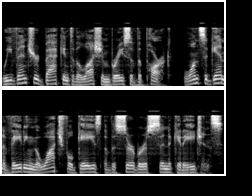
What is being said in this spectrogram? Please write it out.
we ventured back into the lush embrace of the park, once again evading the watchful gaze of the Cerberus Syndicate agents.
